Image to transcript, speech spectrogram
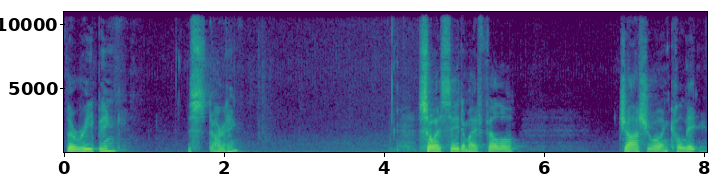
The reaping is starting. So I say to my fellow Joshua and Calebians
